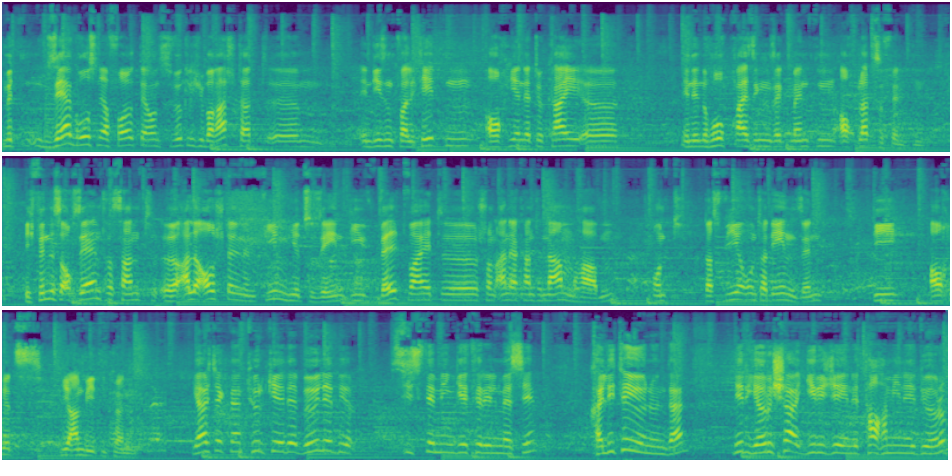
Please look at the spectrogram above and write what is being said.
Mit einem sehr großen Erfolg, der uns wirklich überrascht hat, ähm, in diesen Qualitäten auch hier in der Türkei äh, in den hochpreisigen Segmenten auch Platz zu finden. Ich finde es auch sehr interessant, äh, alle ausstellenden Firmen hier zu sehen, die weltweit äh, schon anerkannte Namen haben und dass wir unter denen sind, die auch jetzt hier anbieten können. Gerçekten Türkiye'de böyle bir sistemin getirilmesi kalite yönünden bir yarışa gireceğini tahmin ediyorum.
